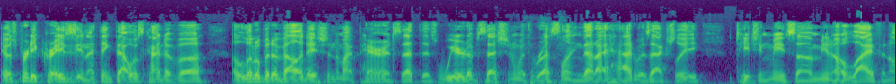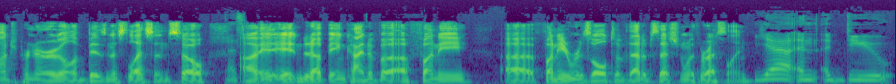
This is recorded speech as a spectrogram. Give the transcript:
it was pretty crazy and I think that was kind of a a little bit of validation to my parents that this weird obsession with wrestling that I had was actually teaching me some, you know, life and entrepreneurial and business lessons. So uh, it, ended up being kind of a, a funny uh funny result of that obsession with wrestling. Yeah, and uh, do you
